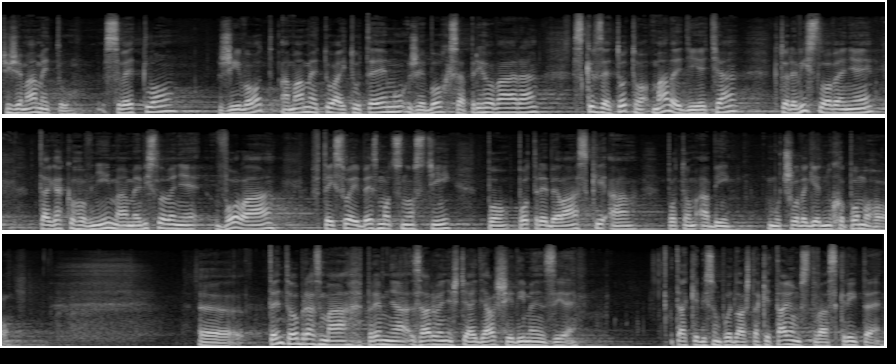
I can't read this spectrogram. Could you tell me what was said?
Čiže máme tu svetlo, život a máme tu aj tú tému, že Boh sa prihovára skrze toto malé dieťa, ktoré vyslovene, tak ako ho vnímame, vyslovene volá v tej svojej bezmocnosti po potrebe lásky a potom, aby mu človek jednoducho pomohol. E, tento obraz má pre mňa zároveň ešte aj ďalšie dimenzie. Také by som povedal, až také tajomstvá skryté.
